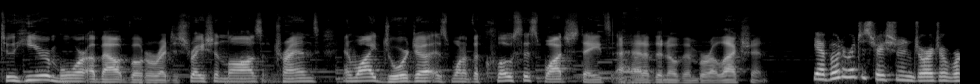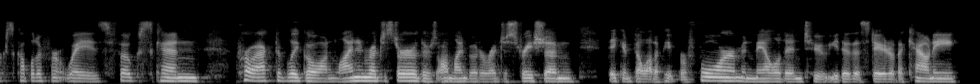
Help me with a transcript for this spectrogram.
to hear more about voter registration laws, trends, and why Georgia is one of the closest watch states ahead of the November election. Yeah, voter registration in Georgia works a couple different ways. Folks can proactively go online and register. There's online voter registration. They can fill out a paper form and mail it into either the state or the county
